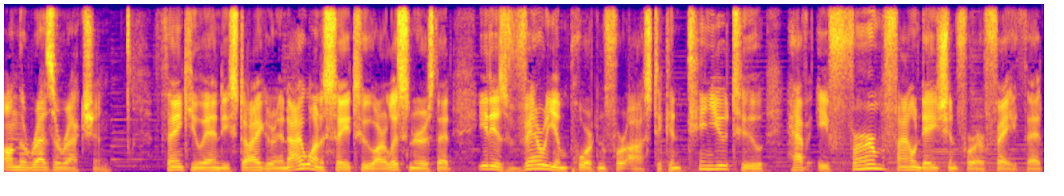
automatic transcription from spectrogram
on the resurrection. Thank you, Andy Steiger. And I want to say to our listeners that it is very important for us to continue to have a firm foundation for our faith, that,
